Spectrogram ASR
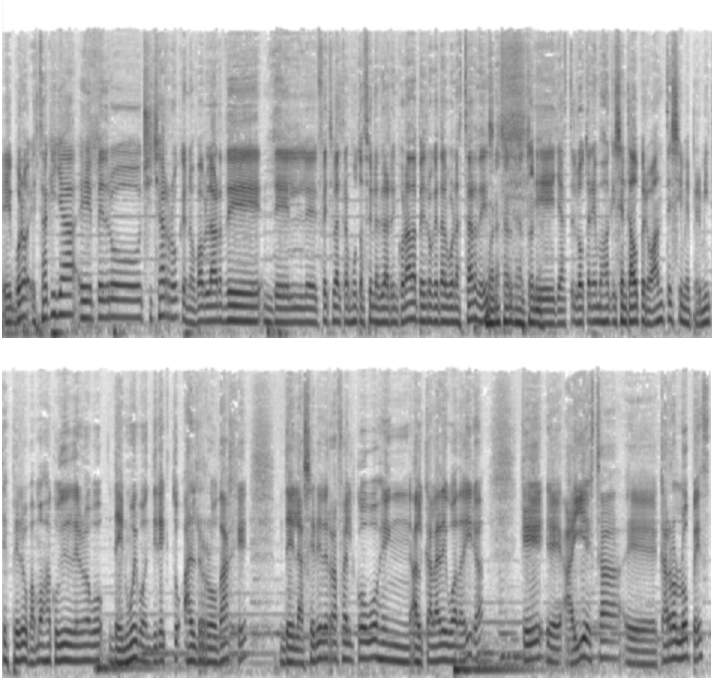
Eh, bueno, está aquí ya eh, Pedro Chicharro, que nos va a hablar del Festival Transmutaciones de la Rinconada. Pedro, ¿qué tal? Buenas tardes. Buenas tardes, Antonio. Eh, ya lo tenemos aquí sentado, pero antes, si me permites, Pedro, vamos a acudir de nuevo, de nuevo en directo al rodaje de la serie de Rafael Cobos en Alcalá de Guadaira, que ahí está Carlos López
